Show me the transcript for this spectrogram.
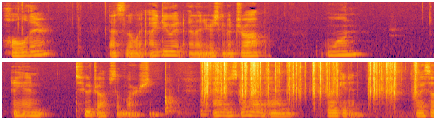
hole there. That's the way I do it, and then you're just gonna drop one and two drops of Martian. And just go ahead and break it in. Okay, so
